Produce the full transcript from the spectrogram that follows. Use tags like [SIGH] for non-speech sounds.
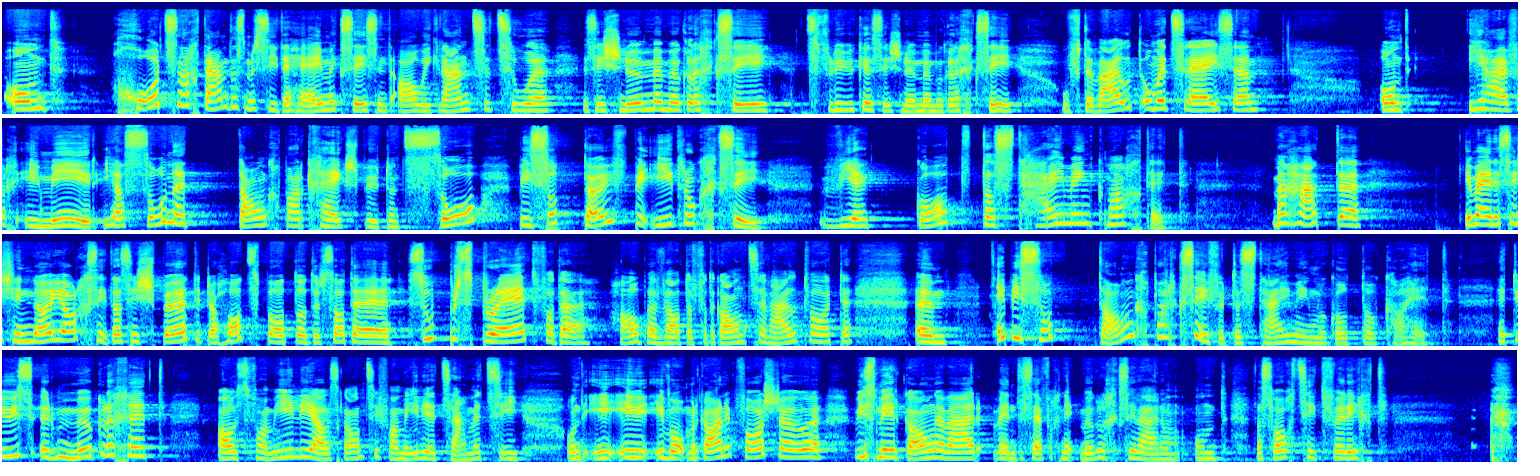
und kurz nachdem, dass wir sie daheim waren, sind alle Grenzen zu. Es ist nicht mehr möglich gewesen, zu fliegen, es ist nicht mehr möglich gewesen, auf der Welt umzureisen. Und ich habe einfach in mir, ich habe so eine Dankbarkeit gespürt und so, bin so tief beeindruckt gewesen, wie Gott das Timing gemacht hat. Man hätte, ich meine, es war in New York, das ist später der Hotspot oder so der Superspread von der halben oder von der ganzen Welt geworden. Ähm, ich war so dankbar für das Timing, das Gott hier hatte. Er hat uns ermöglicht, als Familie, als ganze Familie zusammen zu sein. Und ich, ich, ich wollte mir gar nicht vorstellen, wie es mir gegangen wäre, wenn das einfach nicht möglich gewesen wäre. Und das Hochzeit vielleicht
